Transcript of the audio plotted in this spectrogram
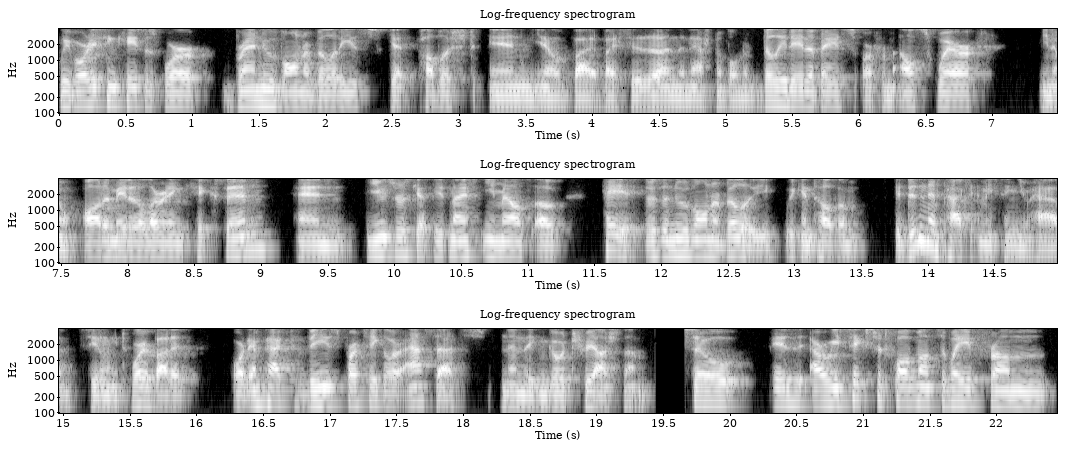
We've already seen cases where brand new vulnerabilities get published in, you know, by, by CISA and the National Vulnerability Database or from elsewhere. You know, automated alerting kicks in and users get these nice emails of, hey, there's a new vulnerability. We can tell them it didn't impact anything you have, so you don't need to worry about it, or it impacted these particular assets, and then they can go triage them. So is are we 6 to 12 months away from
